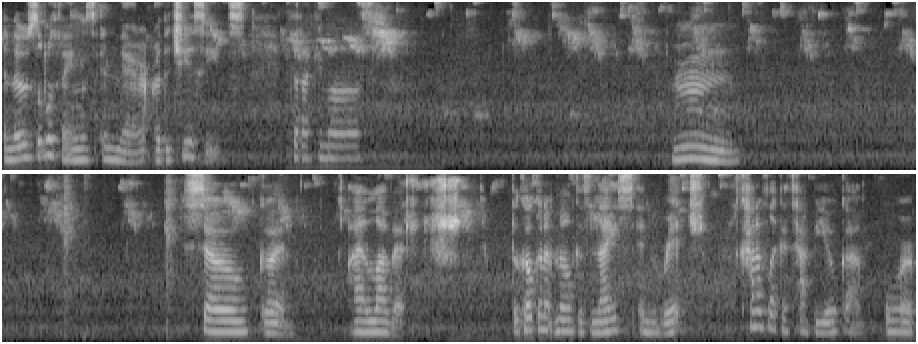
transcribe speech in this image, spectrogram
And those little things in there are the chia seeds. Itadakimasu. Mmm. So good. I love it. The coconut milk is nice and rich, kind of like a tapioca, or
